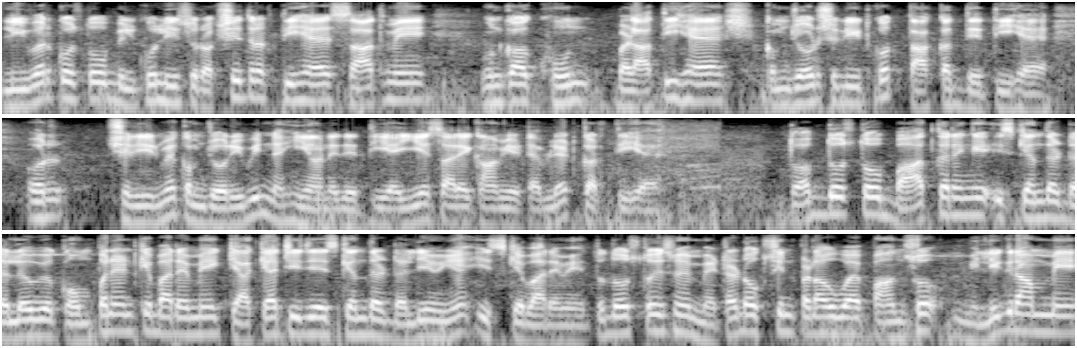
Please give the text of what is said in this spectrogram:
लीवर को तो बिल्कुल ही सुरक्षित रखती है, साथ में उनका खून बढ़ाती है, कमज़ोर शरीर को ताकत देती है और शरीर में कमज़ोरी भी नहीं आने देती है। ये सारे काम ये टैबलेट करती है। तो अब दोस्तों बात करेंगे इसके अंदर डले हुए कंपोनेंट के बारे में क्या क्या चीज़ें इसके अंदर डली हुई हैं इसके बारे में। तो दोस्तों इसमें मेटाडॉक्सिन पड़ा हुआ है 500 मिलीग्राम में,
